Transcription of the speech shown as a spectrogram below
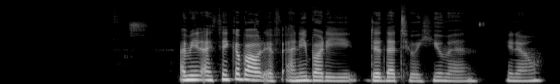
I mean, I think about if anybody did that to a human, you know?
